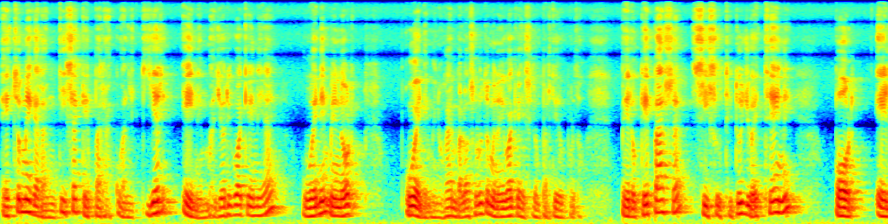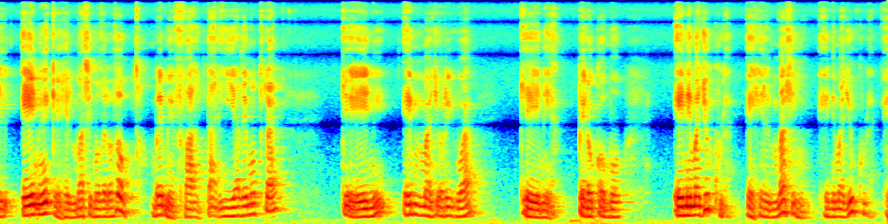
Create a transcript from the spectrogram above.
Esto me garantiza que para cualquier n mayor o igual que na, un menor, un menos a en valor absoluto menor o igual que epsilon partido por 2. Pero ¿qué pasa si sustituyo este n por el n, que es el máximo de los dos? Hombre, me faltaría demostrar que n es mayor o igual que na. Pero como n mayúscula es el máximo, n mayúscula es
